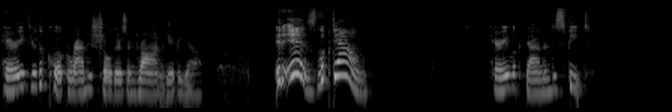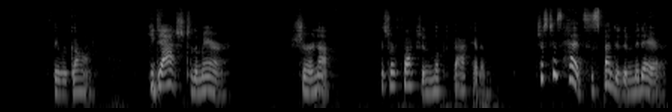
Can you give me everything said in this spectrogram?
Harry threw the cloak around his shoulders and Ron gave a yell. It is! Look down! Harry looked down at his feet they were gone. He dashed to the mirror. Sure enough, his reflection looked back at him, just his head suspended in midair,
